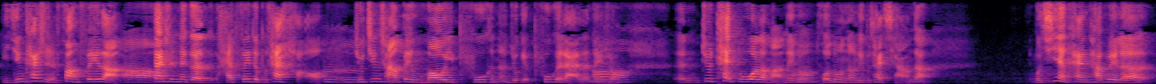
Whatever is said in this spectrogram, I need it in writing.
已经开始放飞了，但是那个还飞得不太好，就经常被猫一扑，可能就给扑回来的那种。嗯，就太多了嘛，那种活动能力不太强的。我亲眼看见他喂了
